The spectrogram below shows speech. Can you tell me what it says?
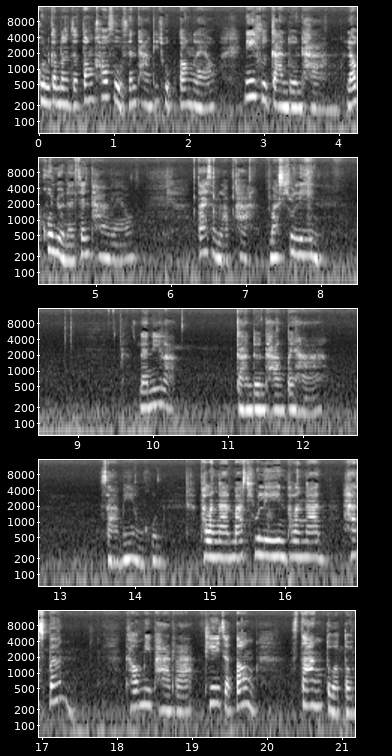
คุณกำลังจะต้องเข้าสู่เส้นทางที่ถูกต้องแล้ว นี่คือการเดินทาง แล้วคุณอยู่ในเส้นทางแล้ว ใต้สำรับค่ะ masculine และนี่ล่ะ การเดินทางไปหา สามีของคุณ พลังงาน masculine พลังงาน husband เขามีภาระที่จะต้องสร้างตัวตน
